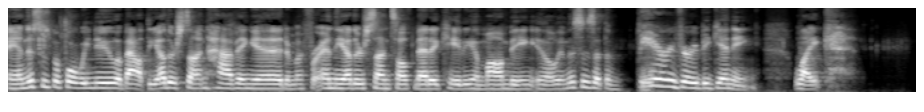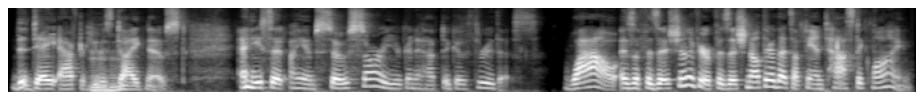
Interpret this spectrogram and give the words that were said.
And this was before we knew about the other son having it and, my the other son self medicating and mom being ill. And this is at the very, very beginning, like the day after he was mm-hmm. diagnosed. And he said, I am so sorry you're going to have to go through this. Wow. As a physician, if you're a physician out there, that's a fantastic line.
